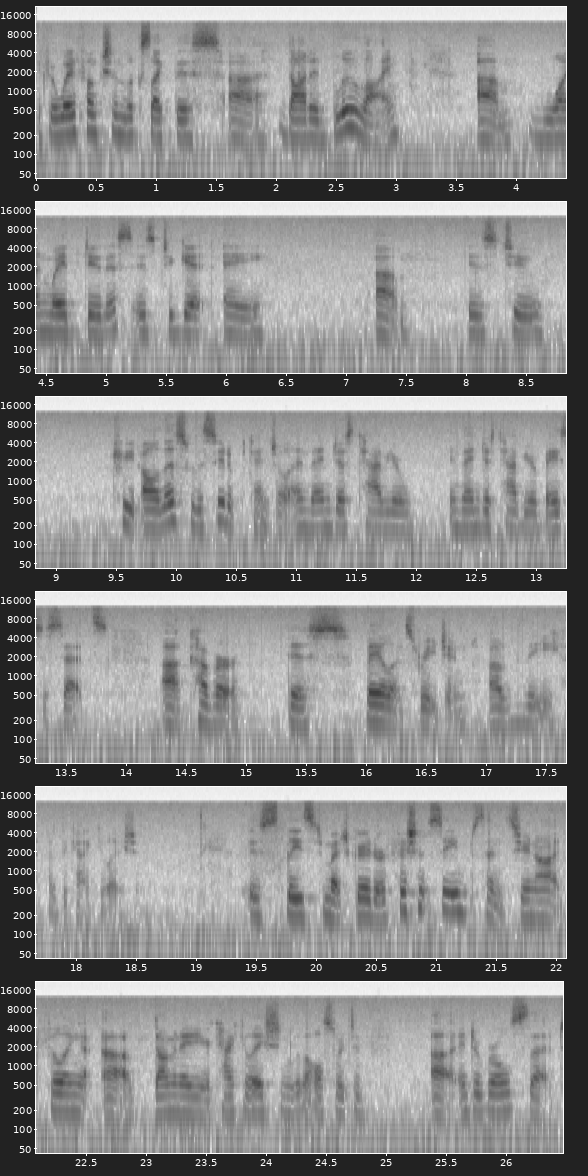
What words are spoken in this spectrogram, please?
if your wave function looks like this uh, dotted blue line, um, one way to do this is to get a um, is to treat all this with a pseudopotential and then just have your and then just have your basis sets uh, cover this valence region of the, of the calculation. This leads to much greater efficiency since you're not filling, uh, dominating your calculation with all sorts of uh, integrals that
